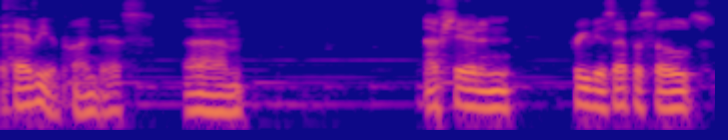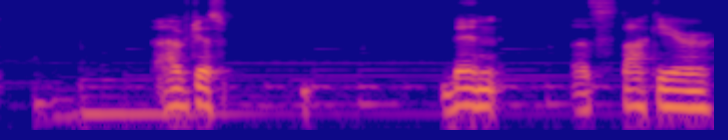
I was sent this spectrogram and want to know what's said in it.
heavy upon us. Um, I've shared in previous episodes, I've just been a stockier,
